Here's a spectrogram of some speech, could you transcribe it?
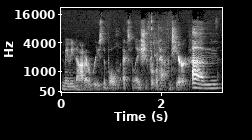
maybe not a reasonable explanation for what happened here. um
